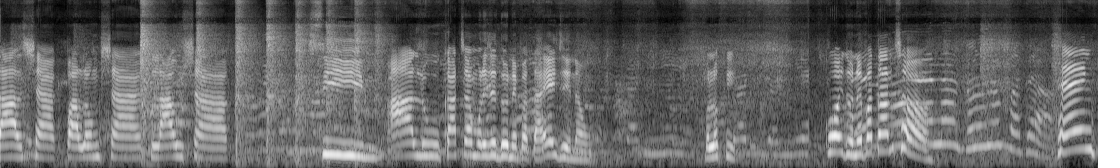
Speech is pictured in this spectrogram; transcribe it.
লাল শাক, পালং শাক, লাউ শাক, সিম, আলু, কাঁচামরিচে ধনে পাতা। এই যে নাও। বলো কি? কই, ধনে পাতা আনছো? থ্যাংক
